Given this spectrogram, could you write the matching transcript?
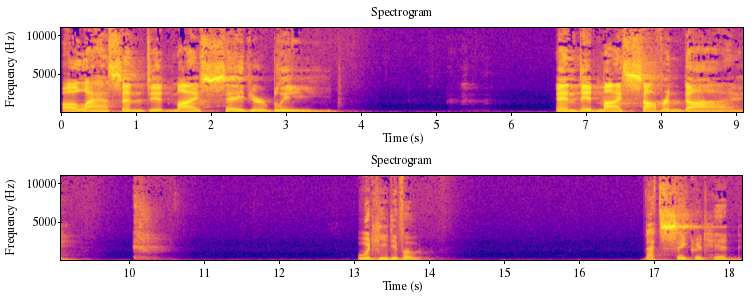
Alas, and did my Savior bleed? And did my sovereign die? Would he devote that sacred head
